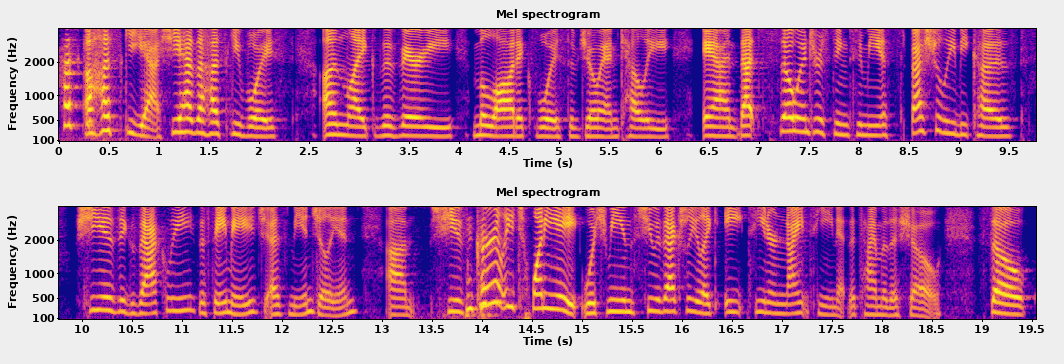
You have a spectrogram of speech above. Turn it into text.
Husky. a husky, yeah. She has a husky voice, unlike the very melodic voice of Joanne Kelly. And that's so interesting to me, especially because she is exactly the same age as me and Jillian. Um, she is currently 28, which means she was actually like 18 or 19 at the time of the show. So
